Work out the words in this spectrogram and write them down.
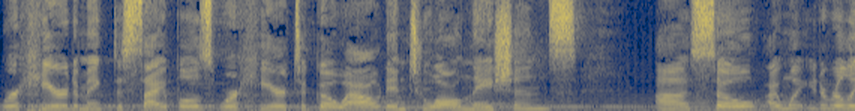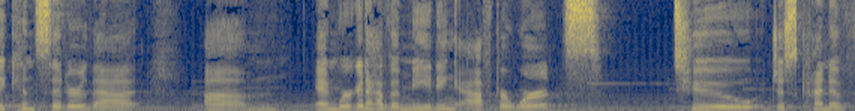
We're here to make disciples, we're here to go out into all nations. Uh, so I want you to really consider that. Um, and we're going to have a meeting afterwards to just kind of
